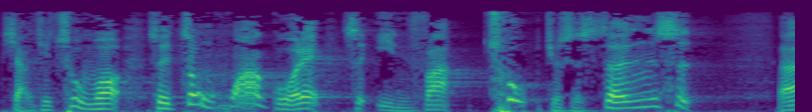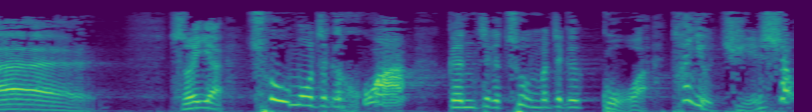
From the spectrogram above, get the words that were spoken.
想去触摸。所以种花果呢，是引发触，就是生事。哎，所以啊，触摸这个花跟这个触摸这个果啊，它有觉受，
